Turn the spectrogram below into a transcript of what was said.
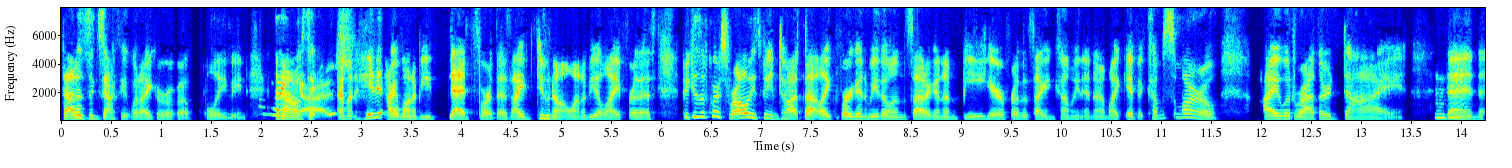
that is exactly what I grew up believing. and I was like, I'm gonna hate it. I want to be dead for this. I do not want to be alive for this because, of course, we're always being taught that like we're gonna be the ones that are gonna be here for the second coming. And I'm like, if it comes tomorrow, I would rather die Mhm. than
